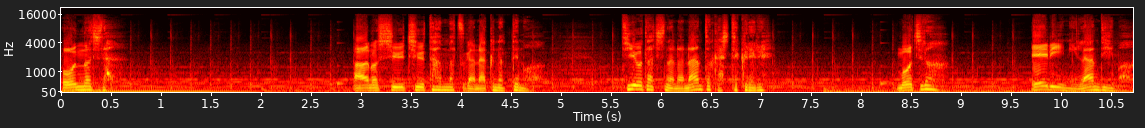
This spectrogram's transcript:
御の字だ。あの集中端末がなくなってもティオたちなら何とかしてくれる。もちろんエリーにランディも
